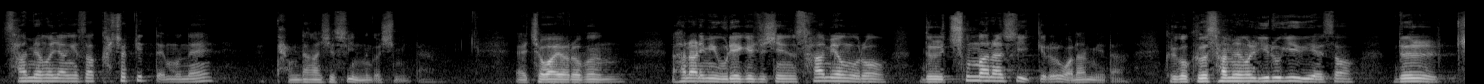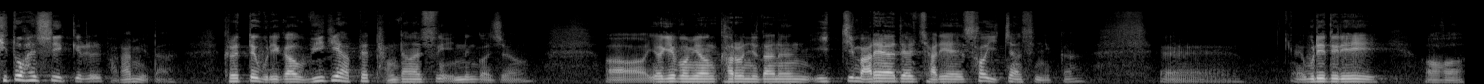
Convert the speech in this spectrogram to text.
사명을 향해서 가셨기 때문에 당당하실 수 있는 것입니다. 저와 여러분, 하나님이 우리에게 주신 사명으로 늘 충만할 수 있기를 원합니다. 그리고 그 사명을 이루기 위해서 늘 기도할 수 있기를 바랍니다. 그럴 때 우리가 위기 앞에 당당할 수 있는 거죠. 어, 여기 보면 가론 유다는 잊지 말아야 될 자리에 서 있지 않습니까? 에, 우리들이 어,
